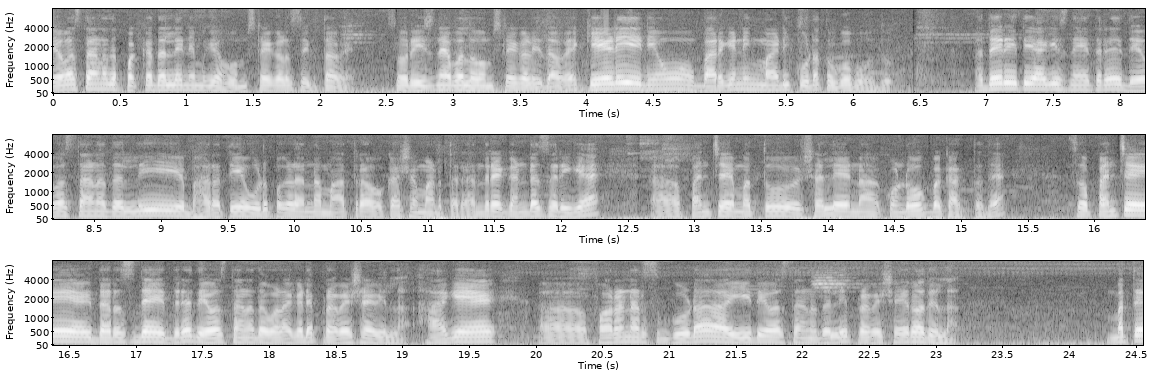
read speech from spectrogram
ದೇವಸ್ಥಾನದ ಪಕ್ಕದಲ್ಲೇ ನಿಮಗೆ ಹೋಮ್ ಸ್ಟೇಗಳು ಸಿಗ್ತವೆ. ಸೊ ರೀಸನೇಬಲ್ ಹೋಮ್ ಸ್ಟೇಗಳು ಇದ್ದಾವೆ ಕೇಳಿ ನೀವು ಬಾರ್ಗೇನಿಂಗ್ ಮಾಡಿ ಕೂಡ ತೊಗೋಬಹುದು. ಅದೇ ರೀತಿಯಾಗಿ ಸ್ನೇಹಿತರೆ ದೇವಸ್ಥಾನದಲ್ಲಿ ಭಾರತೀಯ ಉಡುಪುಗಳನ್ನು ಮಾತ್ರ ಅವಕಾಶ ಮಾಡ್ತಾರೆ. ಅಂದರೆ ಗಂಡಸರಿಗೆ ಪಂಚೆ ಮತ್ತು ಶಲೆಯನ್ನು ಹಾಕ್ಕೊಂಡು ಹೋಗಬೇಕಾಗ್ತದೆ. ಸೊ ಪಂಚೆ ಧರಿಸದೇ ಇದ್ದರೆ ದೇವಸ್ಥಾನದ ಒಳಗಡೆ ಪ್ರವೇಶವಿಲ್ಲ. ಹಾಗೆಯೇ ಫಾರಿನರ್ಸ್ ಕೂಡ ಈ ದೇವಸ್ಥಾನದಲ್ಲಿ ಪ್ರವೇಶ ಇರೋದಿಲ್ಲ. ಮತ್ತು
